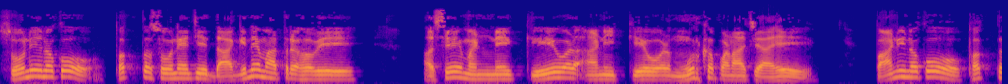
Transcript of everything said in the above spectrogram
सोने नको फक्त सोन्याचे दागिने मात्र हवे असे म्हणणे केवळ आणि केवळ मूर्खपणाचे आहे. पाणी नको फक्त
